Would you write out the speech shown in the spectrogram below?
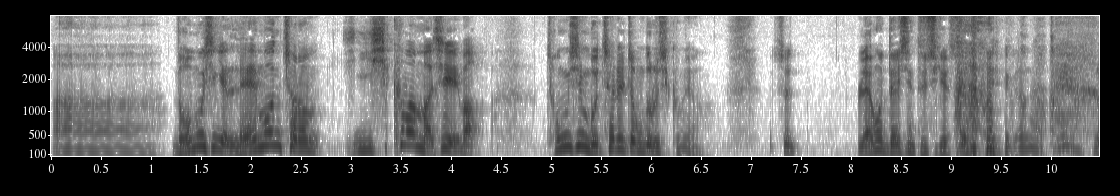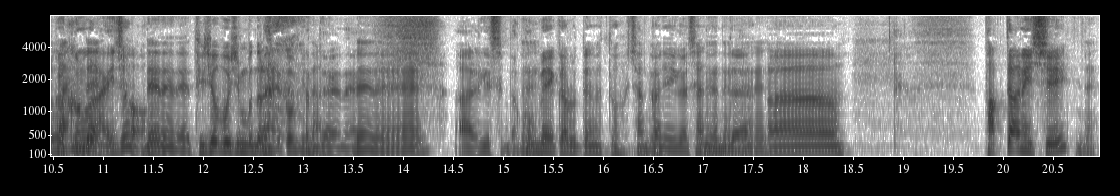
아 너무 신기해. 레몬처럼 이 시큼한 맛이 막 정신 못 차릴 정도로 시큼해요. 그래서 레몬 대신 드시겠어요? 그런 거, 그런 거 그런 건 아니죠? 네네네. 드셔보신 분들은 알 겁니다. 네네. 네네. 알겠습니다. 네. 곰뱅이 가루 때문에 또 잠깐 네. 얘기가 새는데. 아, 박다니 씨. 네.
